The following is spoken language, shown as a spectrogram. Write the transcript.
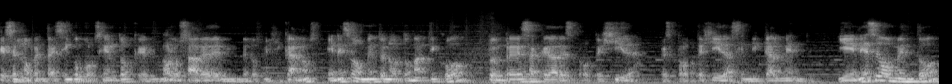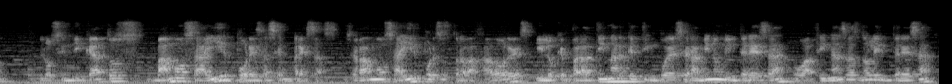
que es el 95% que no lo sabe de, de, los mexicanos, en ese momento en automático tu empresa queda desprotegida, desprotegida sindicalmente. Y en ese momento los sindicatos vamos a ir por esas empresas, o sea, vamos a ir por esos trabajadores y lo que para ti marketing puede ser a mí no me interesa o a finanzas no le interesa,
